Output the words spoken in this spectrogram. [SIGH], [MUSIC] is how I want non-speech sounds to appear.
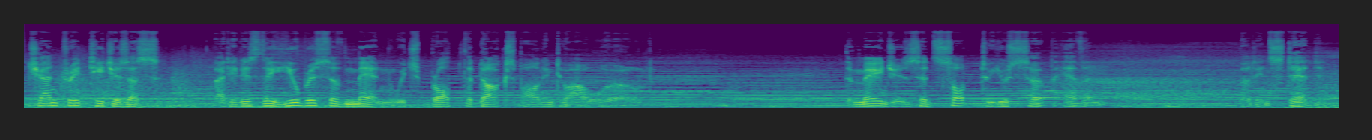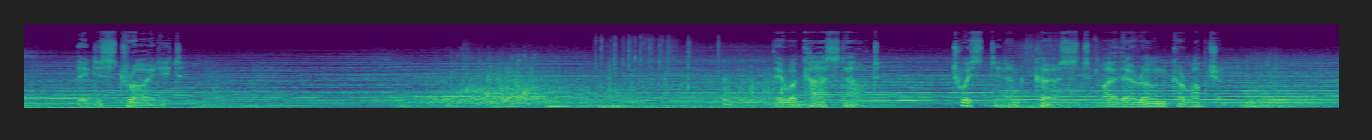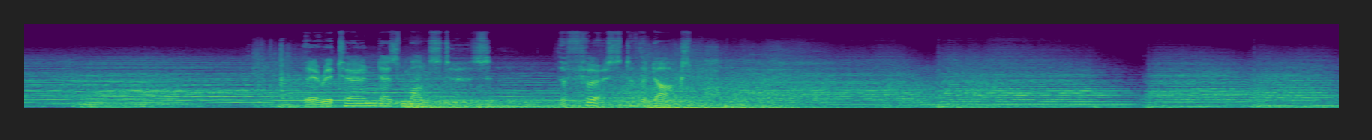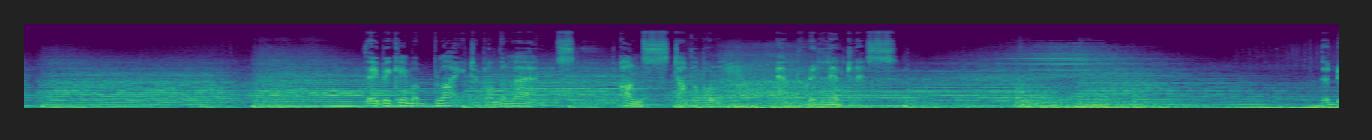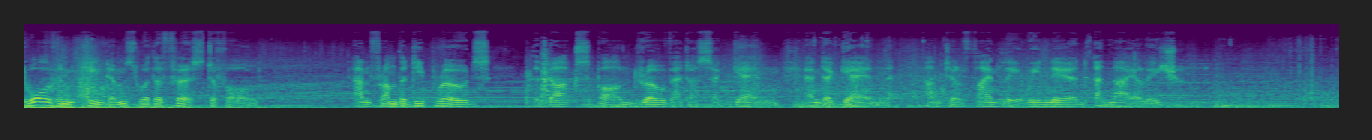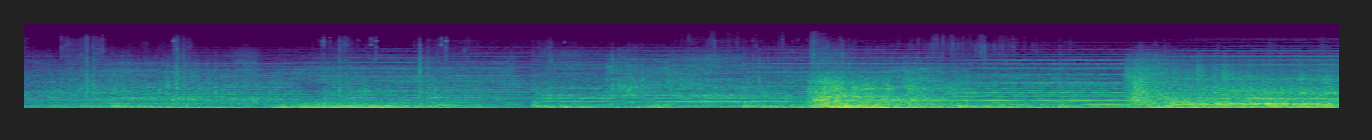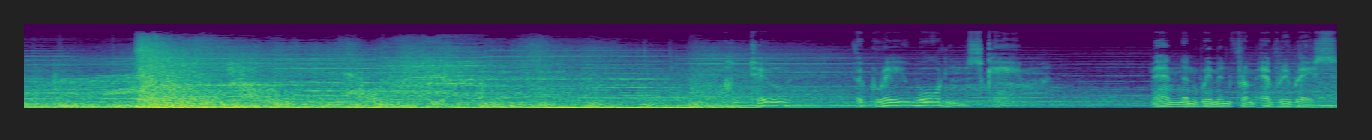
The Chantry teaches us that it is the hubris of men which brought the Darkspawn into our world. The mages had sought to usurp heaven, but instead, they destroyed it. They were cast out, twisted and cursed by their own corruption. They returned as monsters, the first of the Darkspawn. They became a blight upon the lands, unstoppable and relentless. The Dwarven kingdoms were the first to fall, and from the deep roads, the Darkspawn drove at us again and again until finally we neared annihilation. And women from every race,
